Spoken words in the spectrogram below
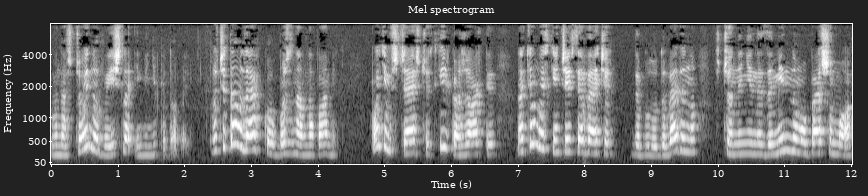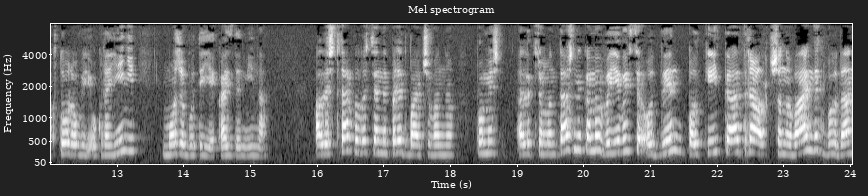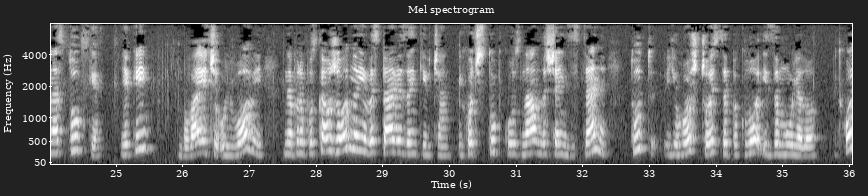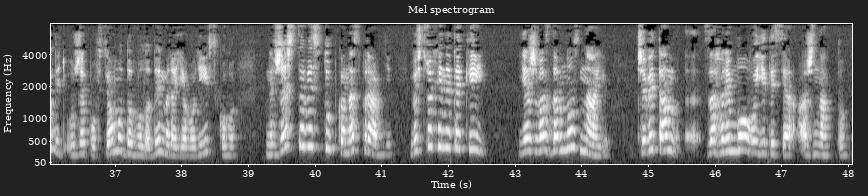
Вона щойно вийшла і мені подобається. Прочитав легко, бо ж знав на пам'ять. Потім ще щось, кілька жартів. На цьому і скінчився вечір, де було доведено, що нині незамінному першому акторовій Україні може бути якась заміна. Але ж трапилося непередбачувано. Поміж електромонтажниками виявився один палкий театрал, шанувальник Богдана Ступки, який, буваючи у Львові, не пропускав жодної вистави заньківчан, і, хоч ступку знав лише зі сцени, тут його щось запекло і замуляло. Підходить уже по всьому до Володимира Яворівського. Невже ж це ви ступка насправді? Ви ж трохи не такий. Я ж вас давно знаю. Чи ви там загримовуєтеся аж надто?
